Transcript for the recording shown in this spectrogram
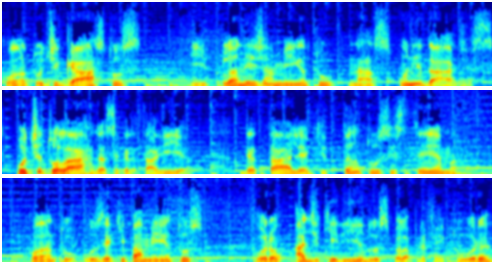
quanto de gastos e planejamento nas unidades. O titular da secretaria detalha que tanto o sistema quanto os equipamentos foram adquiridos pela prefeitura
